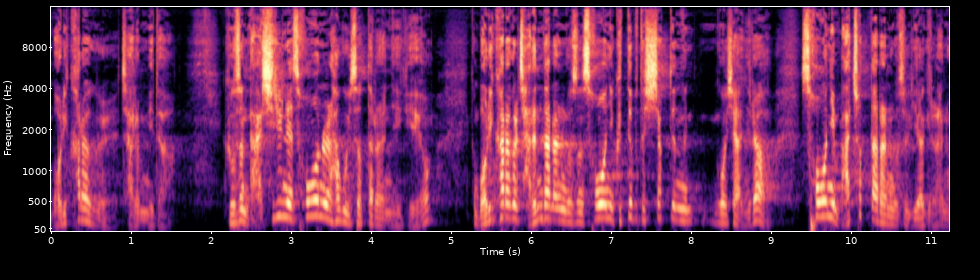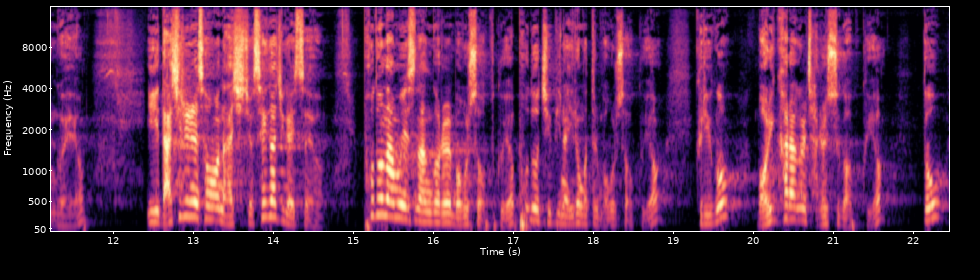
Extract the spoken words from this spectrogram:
머리카락을 자릅니다. 그것은 나실인의 서원을 하고 있었다는 얘기예요. 그 머리카락을 자른다는 것은 서원이 그때부터 시작된 것이 아니라 서원이 마쳤다라는 것을 이야기를 하는 거예요. 이 나실인의 서원 아시죠? 세 가지가 있어요. 포도나무에서 난 거를 먹을 수 없고요. 포도즙이나 이런 것들을 먹을 수 없고요. 그리고 머리카락을 자를 수가 없고요. 또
